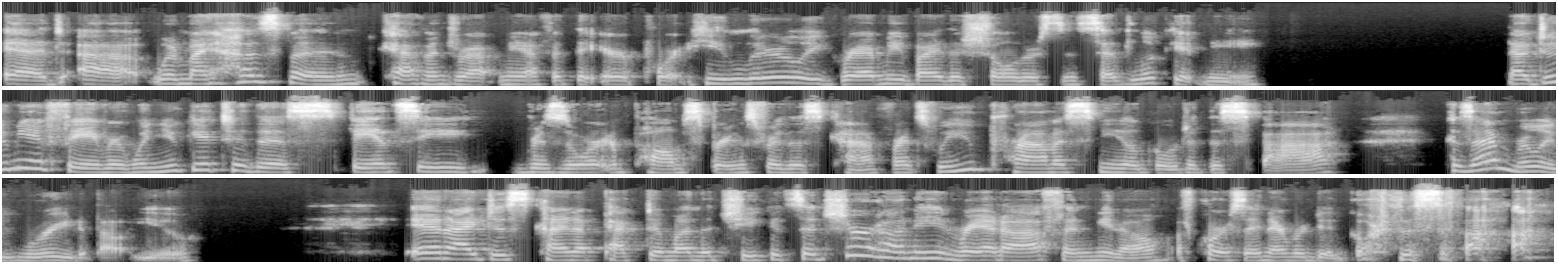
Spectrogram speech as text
And uh, when my husband, Kevin, dropped me off at the airport, he literally grabbed me by the shoulders and said, Look at me. Now, do me a favor when you get to this fancy resort in Palm Springs for this conference, will you promise me you'll go to the spa? Because I'm really worried about you. And I just kind of pecked him on the cheek and said, sure, honey, and ran off. And, you know, of course, I never did go to the spa.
